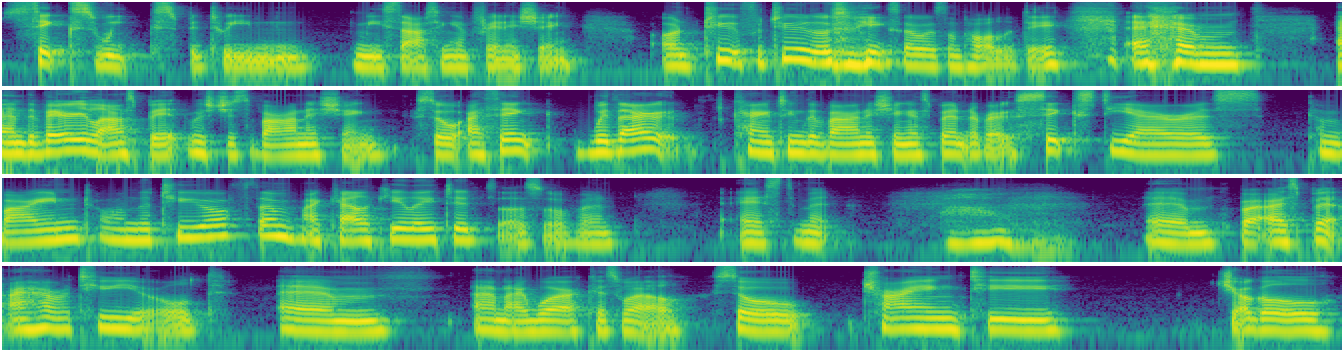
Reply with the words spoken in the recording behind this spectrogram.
six weeks between me starting and finishing. On two for two of those weeks, I was on holiday, um, and the very last bit was just varnishing. So I think without counting the varnishing, I spent about sixty hours combined on the two of them. I calculated, so that's sort of an estimate. Wow. Um, but I spent. I have a two-year-old, um, and I work as well. So trying to juggle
